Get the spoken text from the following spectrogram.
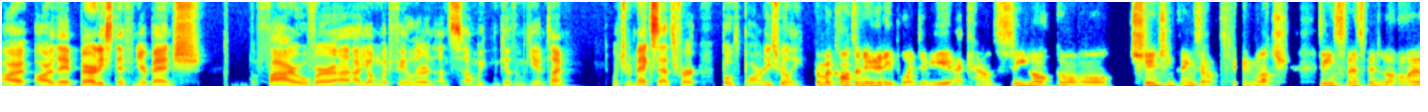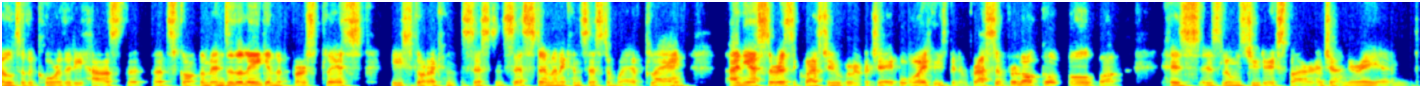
are are they barely sniffing your bench, far over a, a young midfielder, and, and and we can give them game time which would make sense for both parties, really. From a continuity point of view, I can't see Loughgall changing things up too much. Dean Smith's been loyal to the core that he has that, that's got them into the league in the first place. He's got a consistent system and a consistent way of playing. And yes, there is a question over Jay Boyd, who's been impressive for Loughgall, but his his loan's due to expire in January and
